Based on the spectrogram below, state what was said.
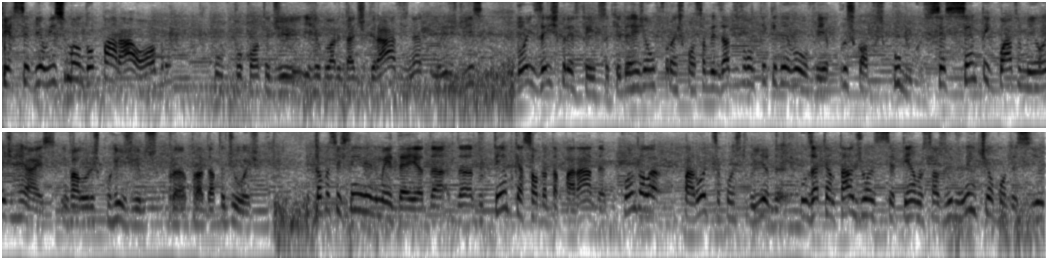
percebeu isso e mandou parar a obra por, por, conta de irregularidades graves, né, como eles dizem, dois ex-prefeitos aqui da região foram responsabilizados e vão ter que devolver para os cofres públicos 64 milhões de reais em valores corrigidos para a data de hoje. Então, para vocês terem uma ideia da, da, do tempo que essa obra está parada, quando ela parou de ser construída, os atentados de 11 de setembro nos Estados Unidos nem tinham acontecido,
